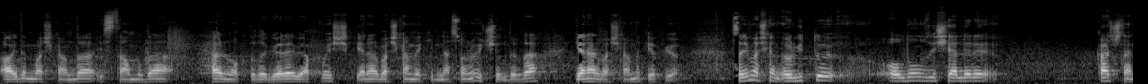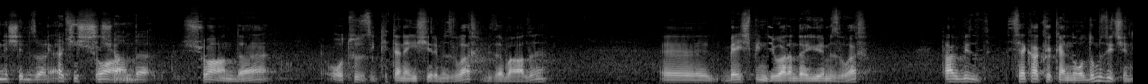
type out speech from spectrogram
Aydın Başkan da İstanbul'da her noktada görev yapmış. Genel Başkan Vekilinden sonra 3 yıldır da genel başkanlık yapıyor. Sayın Başkan örgütlü olduğunuz iş yerleri kaç tane iş yeriniz var? Yani kaç işçi şu, anda? Şu anda 32 tane iş yerimiz var bize bağlı. Ee, 5000 civarında üyemiz var. Tabii biz SEKA kökenli olduğumuz için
